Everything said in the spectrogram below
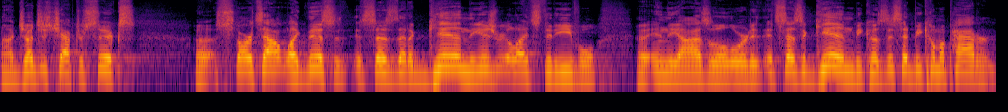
uh, Judges chapter 6 uh, starts out like this it says that again the Israelites did evil uh, in the eyes of the Lord. It, it, says again because this had become a pattern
